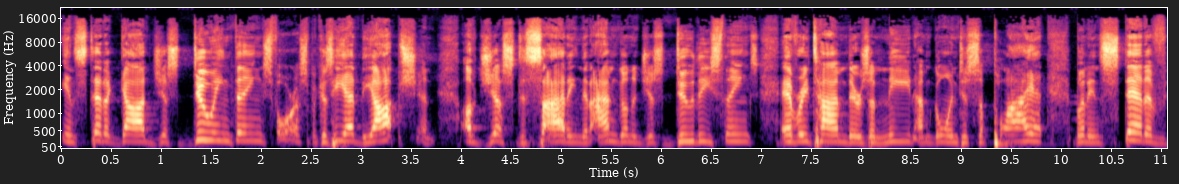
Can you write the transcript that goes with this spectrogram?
instead of God just doing things for us, because He had the option of just deciding that I'm going to just do these things every time there's a need, I'm going to supply it. But instead of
